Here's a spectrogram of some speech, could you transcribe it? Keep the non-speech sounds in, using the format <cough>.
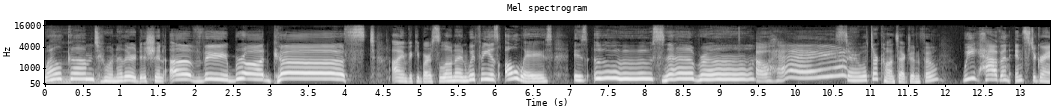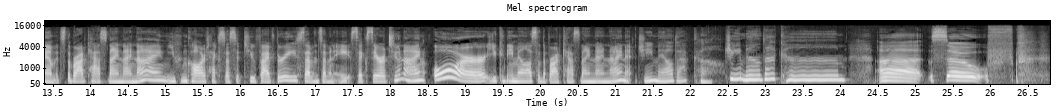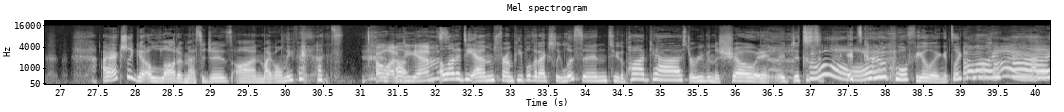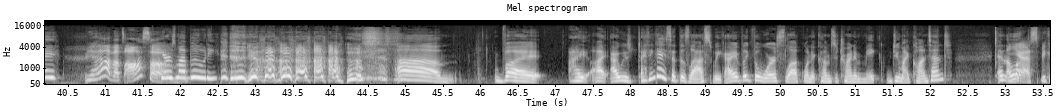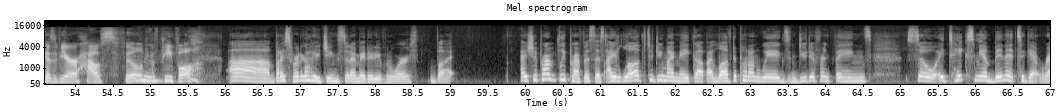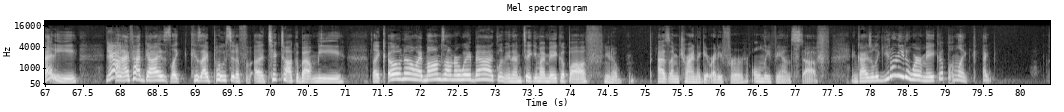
Welcome to another edition of the broadcast. I'm Vicky Barcelona, and with me, as always, is Ooh Sara. Oh, hey. Sara, what's our contact info? We have an Instagram. It's the broadcast 999. You can call or text us at 253 778 6029, or you can email us at the broadcast 999 at gmail.com. Gmail.com. Uh, so f- I actually get a lot of messages on my <laughs> OnlyFans. Oh, a lot of DMs? A lot of DMs from people that actually listen to the podcast or even the show, and it, it just Cool. it's kind of a cool feeling. It's like, Oh, hi, hi. hi. yeah, that's awesome. here's my booty. <laughs> um, but I, I, I was, I think I said this last week. I have like the worst luck when it comes to trying to make do my content, and a lot. Yes, because of your house filled Mm-hmm. with people. Um, but I swear to God, I jinxed it. I made it even worse. But I should probably preface this. I love to do my makeup. I love to put on wigs and do different things. So it takes me a minute to get ready. Yeah. And I've had guys like, because I posted a TikTok about me, like, oh no, my mom's on her way back. Let me, and I'm taking my makeup off, you know, as I'm trying to get ready for OnlyFans stuff. And guys are like, you don't need to wear makeup. I'm like, I,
